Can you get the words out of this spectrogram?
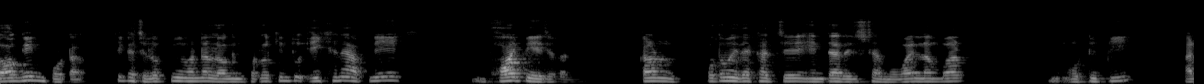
লগ ইন পোর্টাল ঠিক আছে? Lakshmi Bhandar log in portal কিন্তু এইখানে আপনি ভয় পেয়ে যাবেন না। কারণ প্রথমেই দেখাচ্ছে enter register mobile number OTP আর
